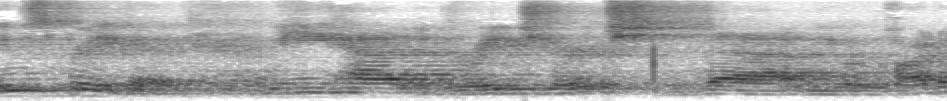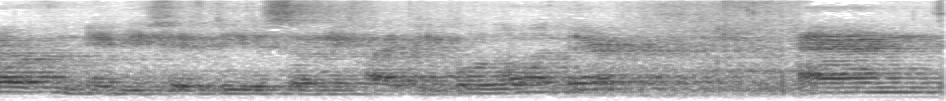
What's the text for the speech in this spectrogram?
it was pretty good. We had a great church that we were part of, maybe 50 to 75 people that went there. And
